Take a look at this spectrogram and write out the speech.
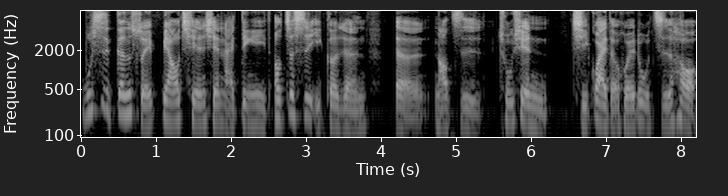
不是跟随标签先来定义哦，这是一个人呃脑子出现。奇怪的回路之后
